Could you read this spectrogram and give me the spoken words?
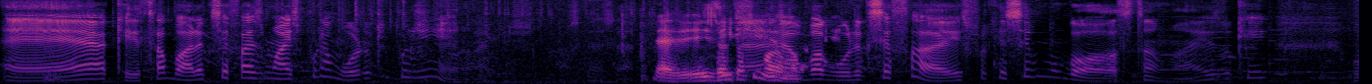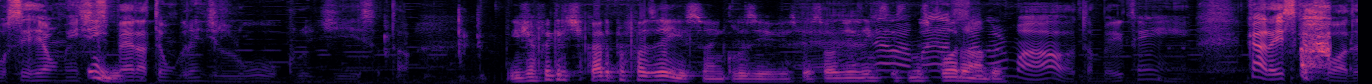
é aquele trabalho que você faz mais por amor do que por dinheiro, né. É, existe É, é o bagulho que você faz porque você não gosta mais do que você realmente Sim. espera ter um grande lucro disso e tal. E já fui criticado por fazer isso, inclusive. As pessoas dizem que É, vocês estão me mas Isso é explorando. normal, também tem. Cara, isso que é foda.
